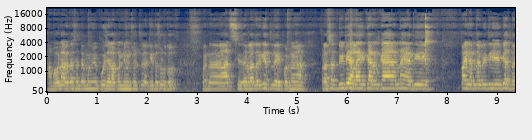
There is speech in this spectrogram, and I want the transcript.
थांबावं लागत असेल तर मग मी पूजाला पण नेऊन सुट तिथं सोडतो. पण आज सिझरला तर घेतलंय पण प्रसाद बी आलाय कारण का नाही ती पहिल्यांदा बी ती बेलता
